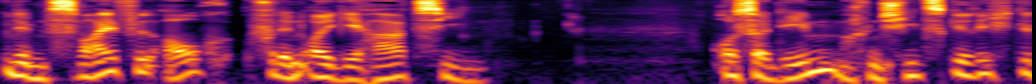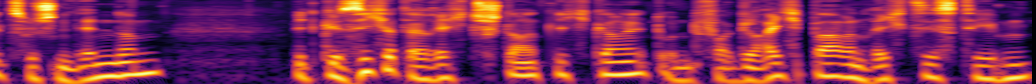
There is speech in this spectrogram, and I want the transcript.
und im Zweifel auch vor den EuGH ziehen. Außerdem machen Schiedsgerichte zwischen Ländern mit gesicherter Rechtsstaatlichkeit und vergleichbaren Rechtssystemen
